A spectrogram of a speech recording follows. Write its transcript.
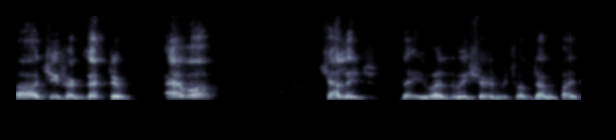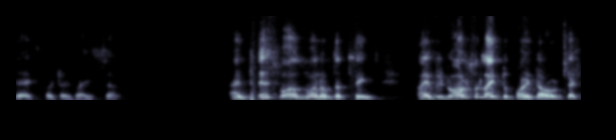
uh, chief executive ever challenged the evaluation which was done by the expert advisor. And this was one of the things. I would also like to point out that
